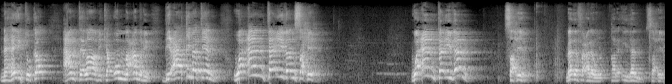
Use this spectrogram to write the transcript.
نهيتك عن طلابك أم عمرو بعاقبة. وأنت إذا صحيح. وأنت إذا صحيح. ماذا فعل هنا قال إذا صحيح.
